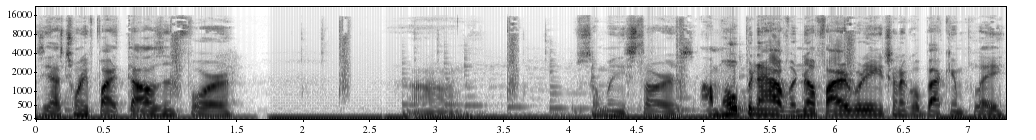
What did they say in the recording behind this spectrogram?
See, that's twenty five thousand for um, so many stars. I'm hoping I have enough. I really ain't trying to go back and play.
